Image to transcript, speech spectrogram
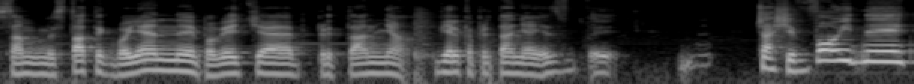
Sam statek wojenny, powiecie, Brytania, Wielka Brytania jest w czasie wojny.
